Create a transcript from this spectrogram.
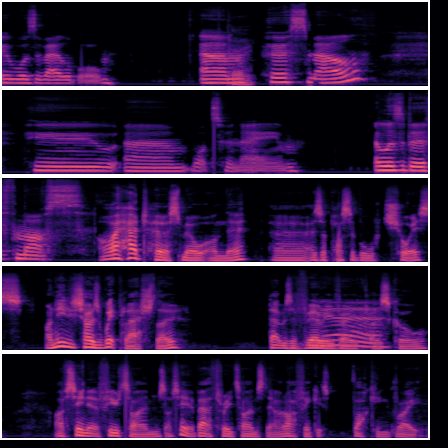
it was available. Um, Okay. Her Smell, who, um, what's her name? Elisabeth Moss. I had her smell on there uh, as a possible choice. I nearly chose Whiplash though. That was a very very close call. I've seen it a few times. I've seen it about three times now, and I think it's fucking great.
